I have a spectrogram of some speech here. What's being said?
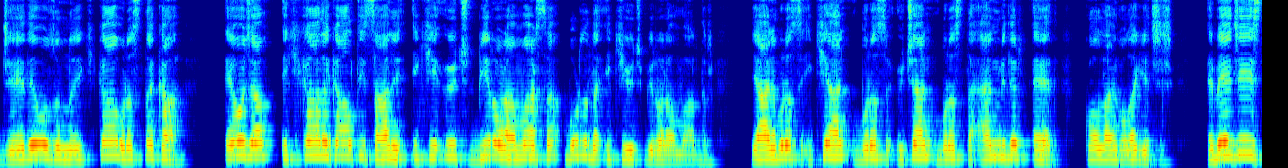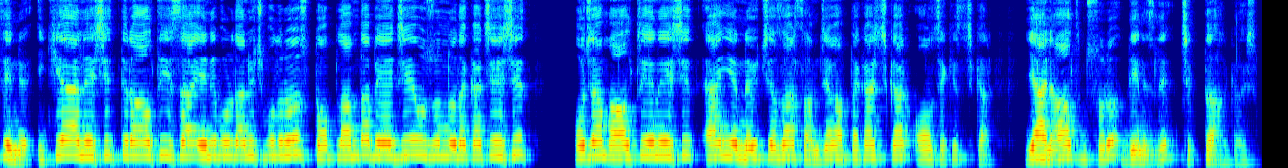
CD uzunluğu 2K burası da K. E hocam 2K'daki 6 ise hani 2, 3, 1 oran varsa burada da 2, 3, 1 oran vardır. Yani burası 2N burası 3N burası da N midir? Evet koldan kola geçiş. E BC isteniyor. 2N eşittir 6 ise N'i buradan 3 buluruz. Toplamda BC uzunluğu da kaça eşit? Hocam 6N eşit N yerine 3 yazarsam cevapta kaç çıkar? 18 çıkar. Yani 6. soru Denizli çıktı arkadaşım.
